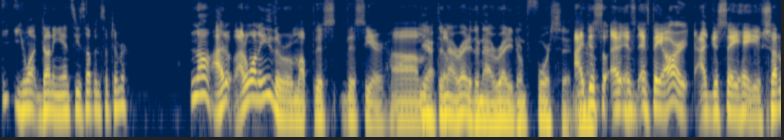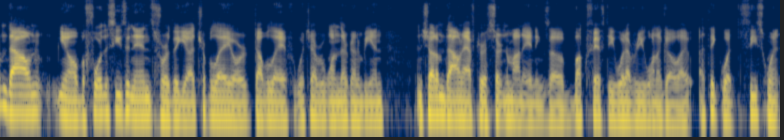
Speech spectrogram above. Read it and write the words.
You want Dunning and Cease up in September? No, I don't. I don't want either of them up this this year. Um, yeah, if they're not ready, they're not ready. Don't force it. I know? just if if they are, I just say, hey, shut them down. You know, before the season ends for the uh, AAA or AA, whichever one they're going to be in, and shut them down after a certain amount of innings, a buck fifty, whatever you want to go. I, I think what Cease went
